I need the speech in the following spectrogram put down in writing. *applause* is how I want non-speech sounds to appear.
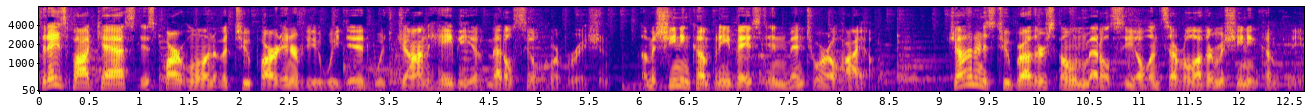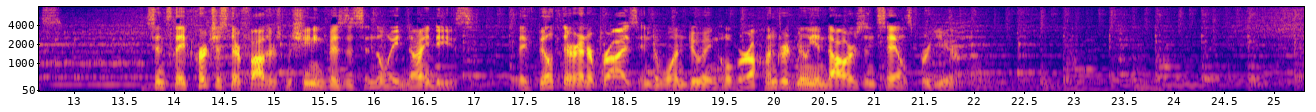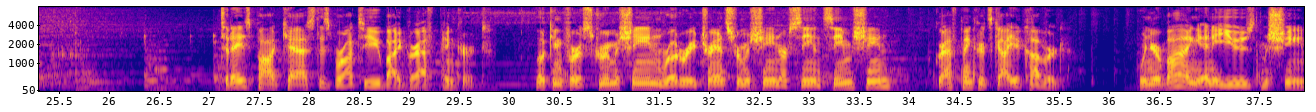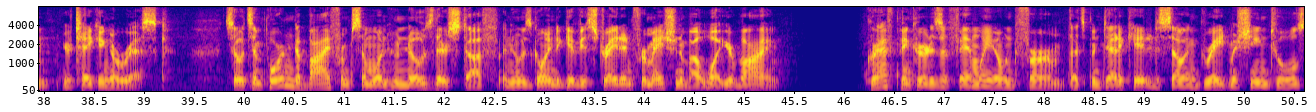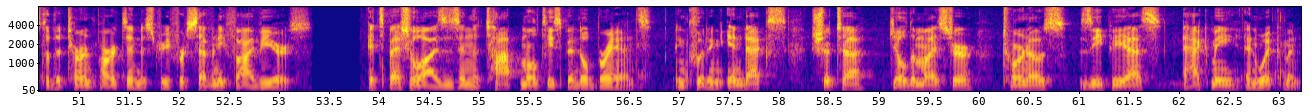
Today's podcast is part one of a two part interview we did with John Habe of Metal Seal Corporation, a machining company based in Mentor, Ohio. John and his two brothers own Metal Seal and several other machining companies. Since they purchased their father's machining business in the late 90s, they've built their enterprise into one doing over $100 million in sales per year. Today's podcast is brought to you by Graff Pinkert. Looking for a screw machine, rotary transfer machine, or CNC machine? Graff Pinkert's got you covered. When you're buying any used machine, you're taking a risk. So it's important to buy from someone who knows their stuff and who is going to give you straight information about what you're buying. Graff Pinkert is a family owned firm that's been dedicated to selling great machine tools to the turn parts industry for 75 years. It specializes in the top multi spindle brands, including Index, Schutte, Gildemeister, Tornos, ZPS, Acme, and Wickman.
